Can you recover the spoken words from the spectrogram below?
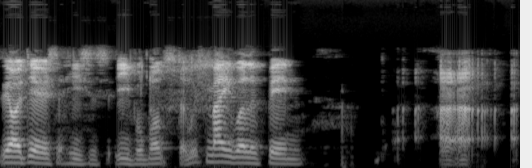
The idea is that he's this evil monster, which may well have been a, a,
